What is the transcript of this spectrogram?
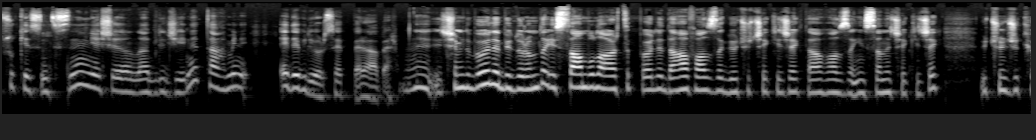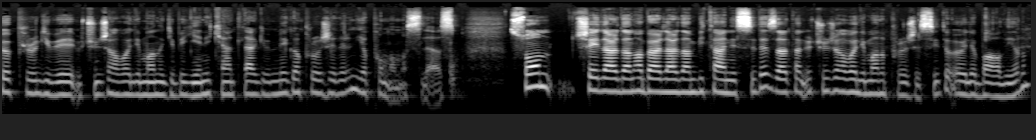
su kesintisinin yaşanabileceğini tahmin edebiliyoruz hep beraber. Şimdi böyle bir durumda İstanbul'a artık böyle daha fazla göçü çekecek, daha fazla insanı çekecek. Üçüncü köprü gibi, üçüncü havalimanı gibi, yeni kentler gibi mega projelerin yapılmaması lazım. Son şeylerden haberlerden bir tanesi de zaten 3. Havalimanı projesiydi öyle bağlayalım.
